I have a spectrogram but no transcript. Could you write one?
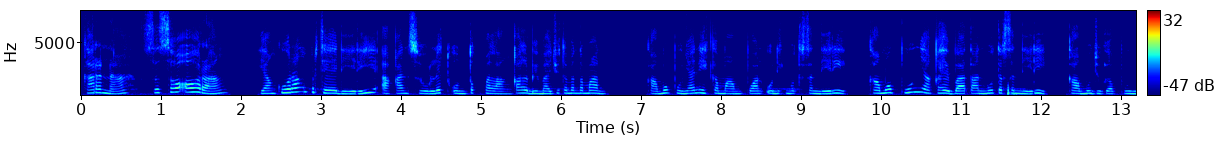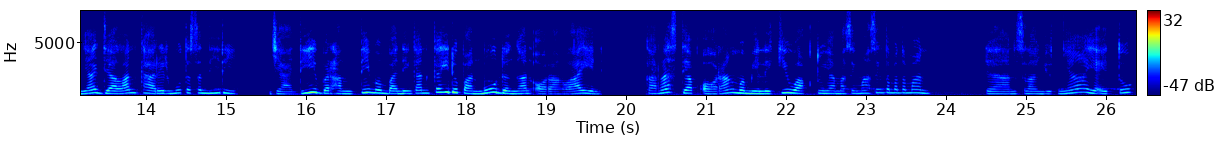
Karena seseorang yang kurang percaya diri akan sulit untuk melangkah lebih maju teman-teman. Kamu punya nih kemampuan unikmu tersendiri, kamu punya kehebatanmu tersendiri, kamu juga punya jalan karirmu tersendiri. Jadi, berhenti membandingkan kehidupanmu dengan orang lain. Karena setiap orang memiliki waktunya masing-masing, teman-teman. Dan selanjutnya yaitu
